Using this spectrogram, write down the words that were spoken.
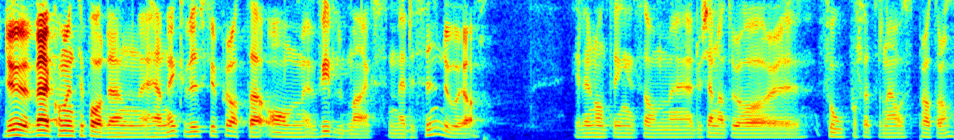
Du, välkommen till podden Henrik. Vi ska prata om vildmarksmedicin du och jag. Är det någonting som eh, du känner att du har eh, fog på fötterna och pratar om?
